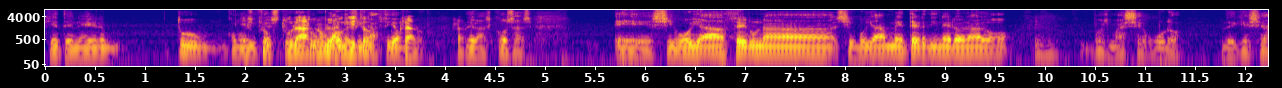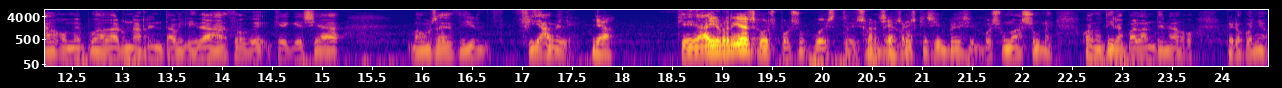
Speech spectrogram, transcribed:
que tener tu, como dices, tu, tu ¿no? Un poquito, planificación claro, claro. de las cosas. Eh, si voy a hacer una, si voy a meter dinero en algo, pues más seguro de que ese algo me pueda dar una rentabilidad o que, que- que sea, vamos a decir, fiable. Ya. Que hay riesgos, por supuesto, y son Claro, riesgos que siempre pues uno asume cuando tira para adelante en algo. Pero coño,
